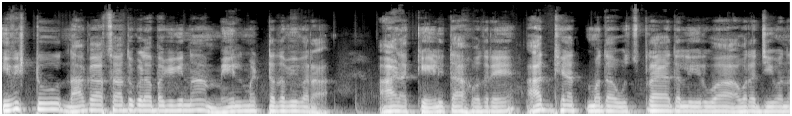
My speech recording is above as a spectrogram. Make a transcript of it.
ಇವಿಷ್ಟು ನಾಗಾ ಸಾಧುಗಳ ಬಗೆಗಿನ ಮೇಲ್ಮಟ್ಟದ ವಿವರ. ಆಳಕ್ಕೆ ಇಳಿತಾ ಹೋದರೆ ಆಧ್ಯಾತ್ಮದ ಉತ್ಪ್ರಾಯದಲ್ಲಿ ಇರುವ ಅವರ ಜೀವನ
